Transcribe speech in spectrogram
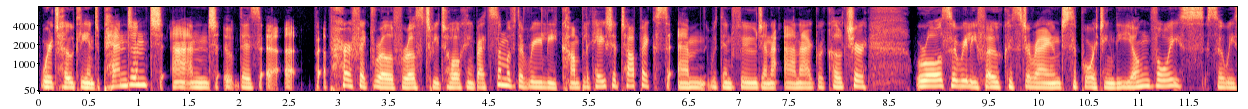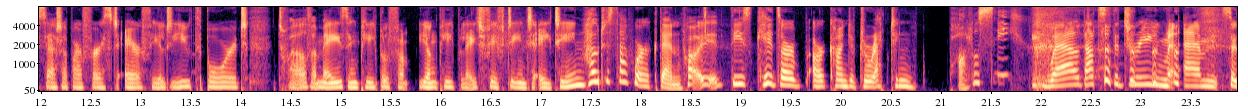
We're totally independent, and there's a, a perfect role for us to be talking about some of the really complicated topics um, within food and, and agriculture. We're also really focused around supporting the young voice. So we set up our first Airfield Youth Board, 12 amazing people from young people aged 15 to 18. How does that work then? These kids are, are kind of directing policy? Well, that's the dream. um, so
